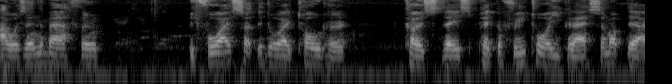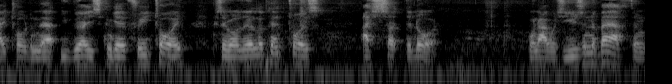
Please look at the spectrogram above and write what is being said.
I was in the bathroom. Before I shut the door, I told her, because they pick a free toy, you can ask them up there. I told them that you guys can get a free toy. Because they go there looking at toys. I shut the door. When I was using the bathroom,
